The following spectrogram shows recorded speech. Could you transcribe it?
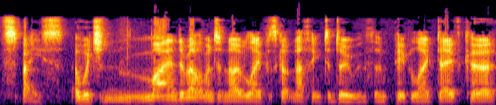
space, which my development at Noble Ape has got nothing to do with, and people like Dave Kerr,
